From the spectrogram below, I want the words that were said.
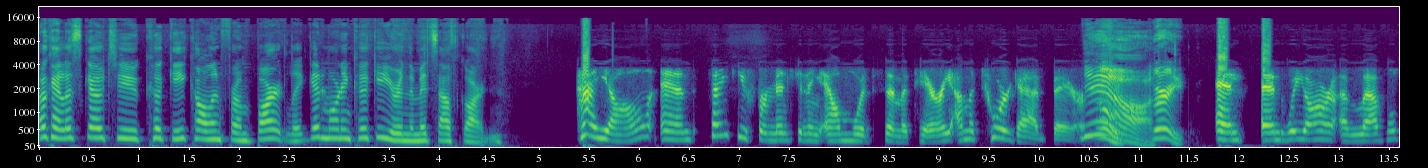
Okay, let's go to Cookie calling from Bartlett. Good morning, Cookie. You're in the Mid South Garden. Hi, y'all, and thank you for mentioning Elmwood Cemetery. I'm a tour guide there. Yeah. Oh, great. And and we are a level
